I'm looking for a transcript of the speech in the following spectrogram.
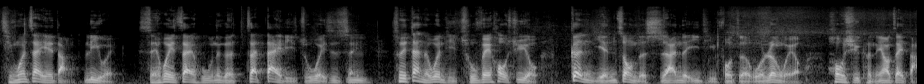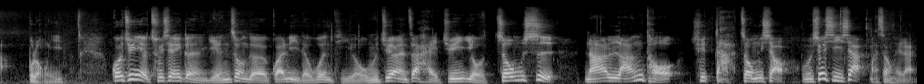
请问在野党立委谁会在乎那个在代理主委是谁？所以蛋的问题，除非后续有更严重的食安的议题，否则我认为哦，后续可能要再打不容易。国军也出现一个很严重的管理的问题哦，我们居然在海军有中士拿榔头去打中校。我们休息一下，马上回来。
